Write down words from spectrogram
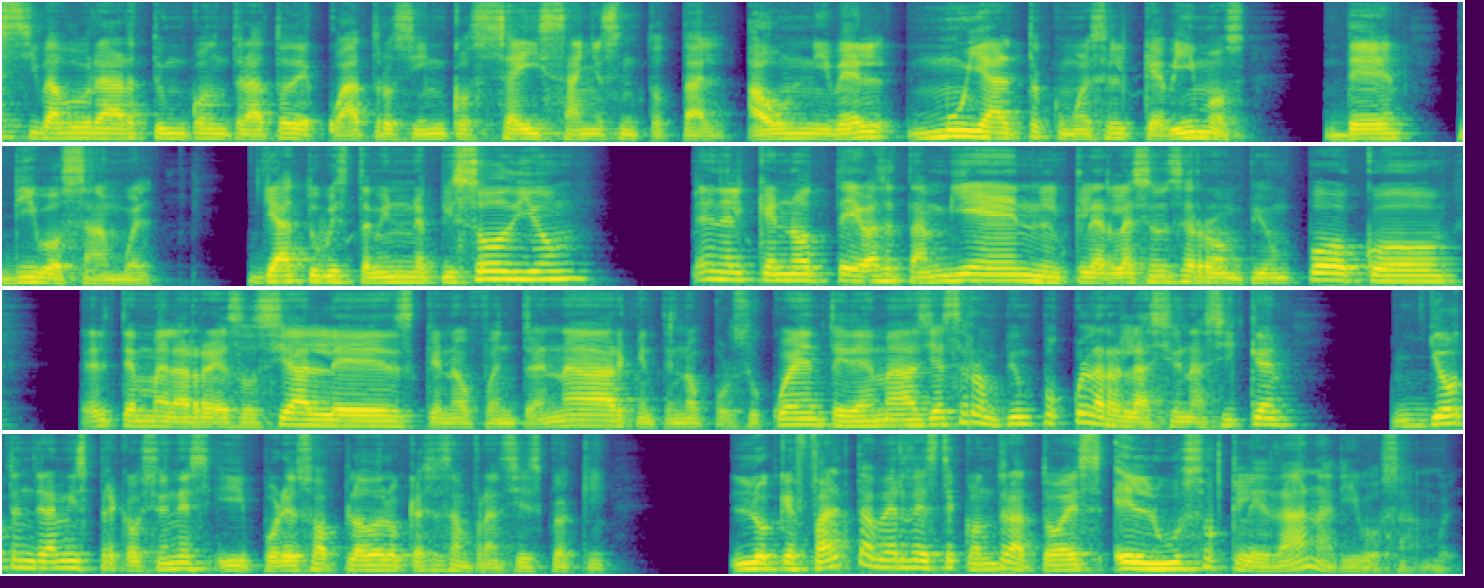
si va a durarte un contrato de 4, 5, 6 años en total, a un nivel muy alto como es el que vimos de Divo Samuel. Ya tuviste también un episodio en el que no te llevaste tan bien, en el que la relación se rompió un poco, el tema de las redes sociales, que no fue a entrenar, que entrenó por su cuenta y demás, ya se rompió un poco la relación, así que yo tendré mis precauciones y por eso aplaudo lo que hace San Francisco aquí. Lo que falta ver de este contrato es el uso que le dan a Divo Samuel.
